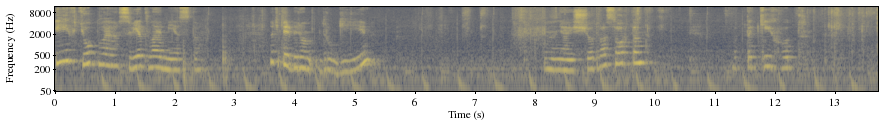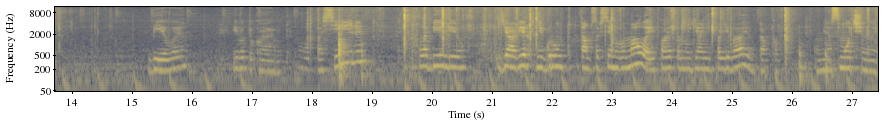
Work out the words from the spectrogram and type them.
И в теплое, светлое место. Ну, теперь берем другие. У меня еще два сорта таких вот белая и вот такая вот. Вот посеяли лобелию. Я верхний грунт, там совсем его мало, и поэтому я не поливаю, так как у меня смоченный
